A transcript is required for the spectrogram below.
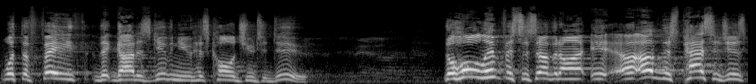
what the faith that God has given you has called you to do. The whole emphasis of it on, uh, of this passage is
